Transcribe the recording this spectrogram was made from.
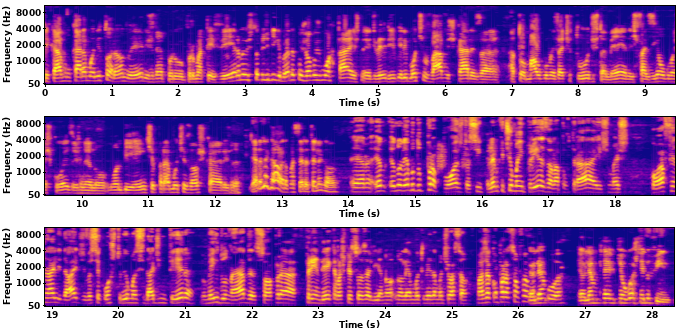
Ficava um cara monitorando eles, né, por, por uma TV. Era uma mistura de Big Brother com jogos mortais, né? Ele, ele motivava os caras a, a tomar algumas atitudes também. né? Eles faziam algumas coisas, né, no, no ambiente pra motivar os caras, né? E era legal, era uma série até legal. Era, eu, eu não lembro do propósito, assim. Eu lembro que tinha uma empresa lá por trás, mas qual é a finalidade de você construir uma cidade inteira no meio do nada só pra prender aquelas pessoas ali? Eu não, não lembro muito bem da motivação. Mas a comparação foi Eu muito lembro. boa. Eu lembro que, que eu gostei do fim.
